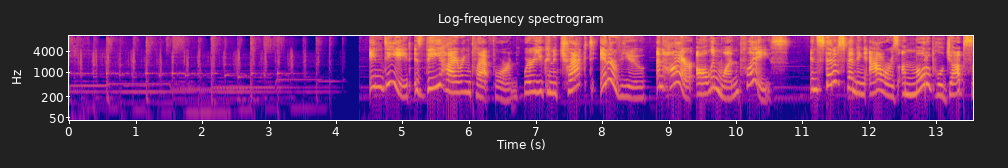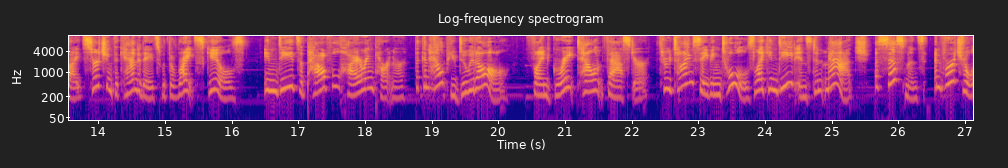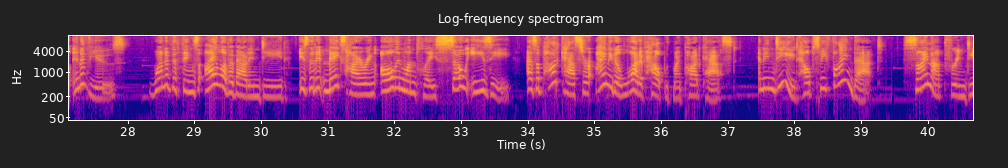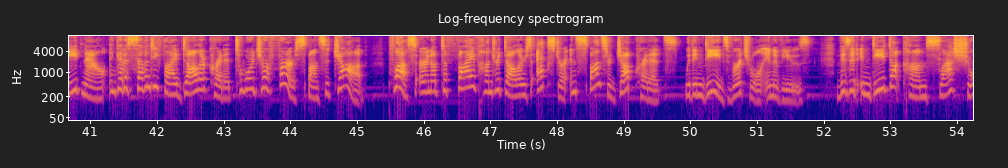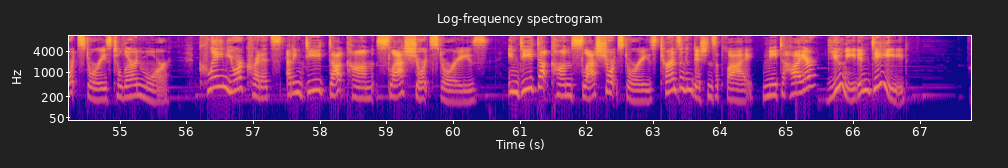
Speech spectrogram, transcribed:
Indeed is the hiring platform where you can attract, interview, and hire all in one place. Instead of spending hours on multiple job sites searching for candidates with the right skills, Indeed's a powerful hiring partner that can help you do it all. Find great talent faster through time saving tools like Indeed Instant Match, assessments, and virtual interviews. One of the things I love about Indeed is that it makes hiring all in one place so easy. As a podcaster, I need a lot of help with my podcast, and Indeed helps me find that. Sign up for Indeed now and get a $75 credit towards your first sponsored job. Plus, earn up to $500 extra in sponsored job credits with Indeed's virtual interviews. Visit Indeed.com slash short stories to learn more. Claim your credits at Indeed.com slash short stories. Indeed.com slash short stories. Terms and conditions apply. Need to hire? You need Indeed.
